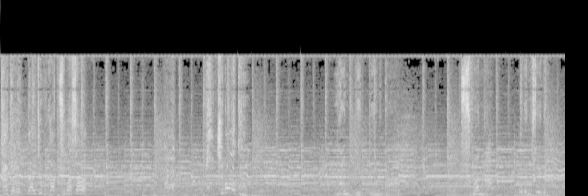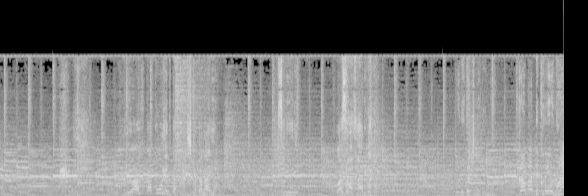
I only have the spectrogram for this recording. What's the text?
肩は大丈夫か？翼。立花くんなんて言っていいのか。すまんな。俺のせいで。これは不可抗力だから仕方ないよ。それよりわざわざありがとう。俺たちの分も頑張ってくれよな。任せ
